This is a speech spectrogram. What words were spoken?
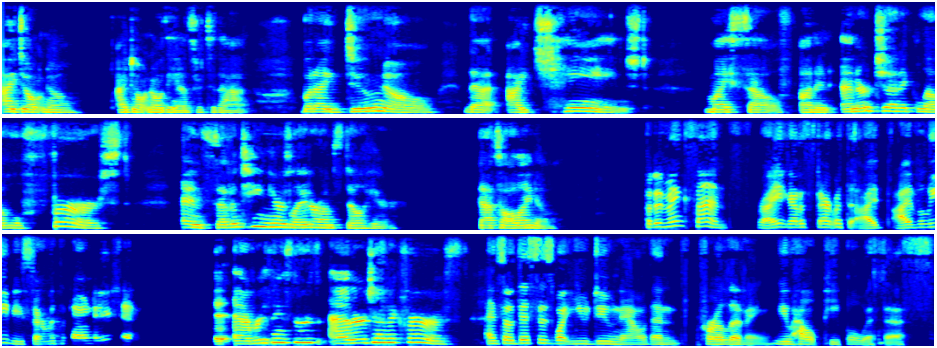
I don't know. I don't know the answer to that. But I do know that I changed myself on an energetic level first. And 17 years later, I'm still here. That's all I know. But it makes sense right? You got to start with the, I, I believe you start with the foundation. It, everything starts energetic first. And so this is what you do now then for a living. You help people with this.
